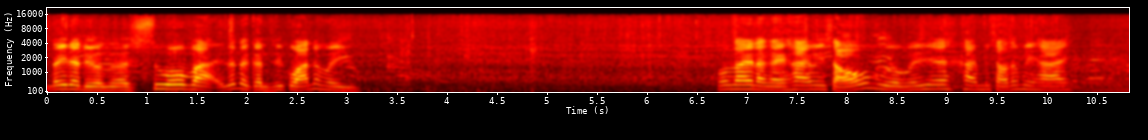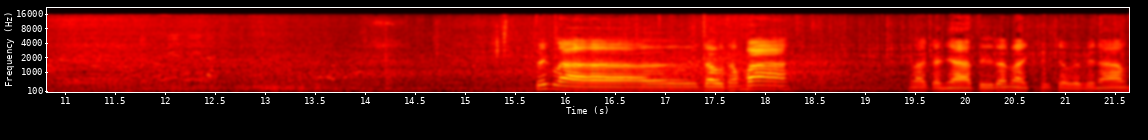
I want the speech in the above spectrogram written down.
Đây là đường ờ, Suô Vại, rất là gần sứ quán của mình. Hôm nay là ngày 26 vừa mới 26 tháng 12 Tức là đầu tháng 3 là cả nhà từ Đan Mạch sẽ trở về Việt Nam.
